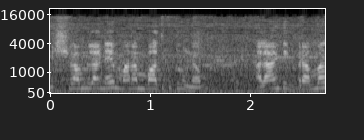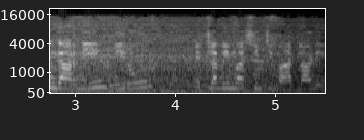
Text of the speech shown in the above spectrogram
విశ్వంలోనే మనం బతుకుతున్నాం. అలాంటి బ్రహ్మంగారిని మీరు ఎట్లా విమర్శించి మాట్లాడి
